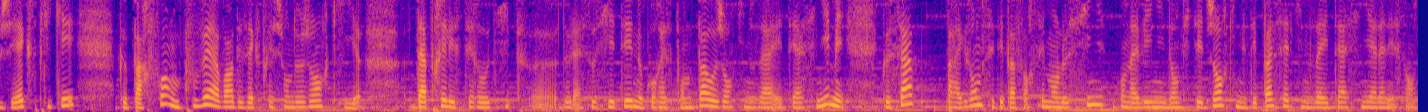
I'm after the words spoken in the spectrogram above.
j'ai expliqué que parfois on pouvait avoir des expressions de genre qui, d'après les stéréotypes euh, de la société, ne correspondent pas au genre qui nous a été assigné, mais que ça, par exemple, c'était pas forcément le signe qu'on avait une identité de genre qui n'était pas celle qui nous a été assignée à la naissance.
